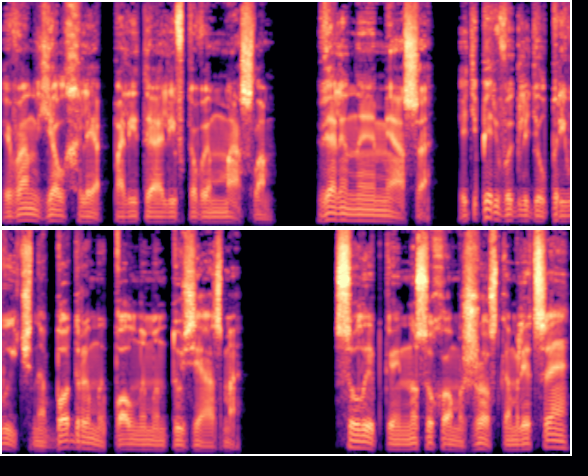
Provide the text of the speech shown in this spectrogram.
Иван ел хлеб, политый оливковым маслом, вяленое мясо, и теперь выглядел привычно, бодрым и полным энтузиазма. С улыбкой на сухом жестком лице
